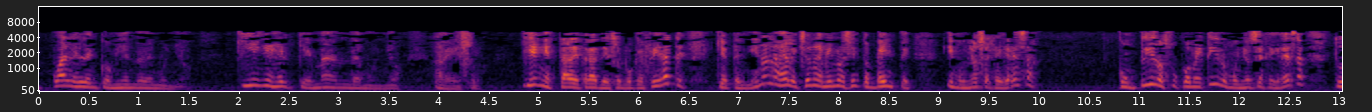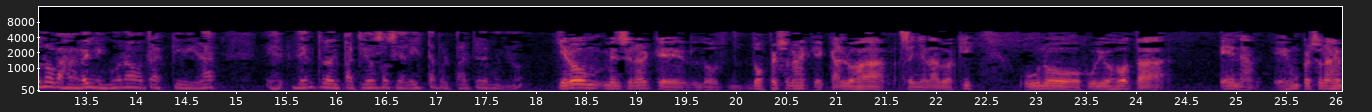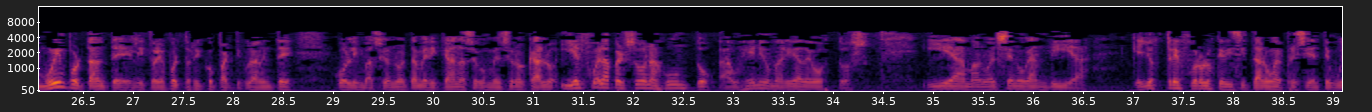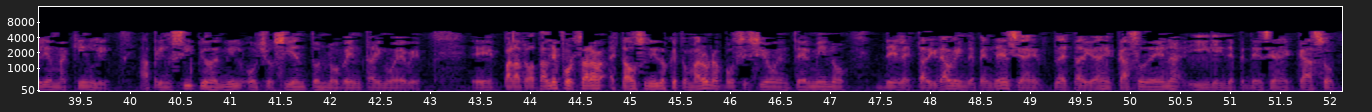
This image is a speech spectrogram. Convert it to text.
¿Cuál es la encomienda de Muñoz? ¿Quién es el que manda Muñoz a eso? ¿Quién está detrás de eso? Porque fíjate que terminan las elecciones de 1920 y Muñoz se regresa. Cumplido su cometido, Muñoz se regresa. Tú no vas a ver ninguna otra actividad eh, dentro del Partido Socialista por parte de Muñoz. Quiero mencionar que los dos personajes que Carlos ha señalado aquí, uno Julio J. Ena es un personaje muy importante en la historia de Puerto Rico, particularmente con la invasión norteamericana, según mencionó Carlos, y él fue la persona junto a Eugenio María de Hostos y a Manuel Seno Gandía, que ellos tres fueron los que visitaron al presidente William McKinley a principios de 1899 eh, para tratar de forzar a Estados Unidos que tomara una posición en términos de la estadidad o la independencia, la estadidad en el caso de ENA y la independencia en el caso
